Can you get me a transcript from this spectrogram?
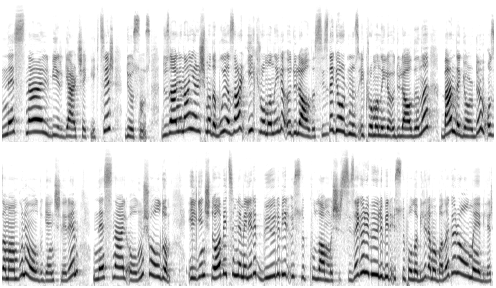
Nesnel bir gerçekliktir diyorsunuz. Düzenlenen yarışmada bu yazar ilk romanıyla ödül aldı. Siz de gördünüz ilk romanıyla ödül aldığını. Ben de gördüm. O zaman bu ne oldu gençlerim? Nesnel olmuş oldu. İlginç doğa betimlemeleri büyülü bir üslup kullanmış. Size göre büyülü bir üslup olabilir ama bana göre olmayabilir.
